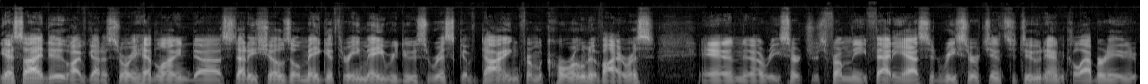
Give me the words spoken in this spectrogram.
Yes, I do. I've got a story headlined uh, Study shows omega 3 may reduce risk of dying from coronavirus. And uh, researchers from the Fatty Acid Research Institute and collaborator,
